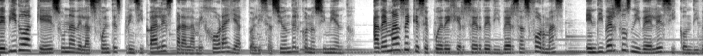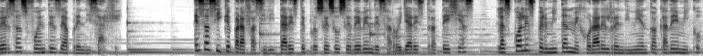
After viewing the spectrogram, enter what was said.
debido a que es una de las fuentes principales para la mejora y actualización del conocimiento, además de que se puede ejercer de diversas formas, en diversos niveles y con diversas fuentes de aprendizaje. Es así que para facilitar este proceso se deben desarrollar estrategias, las cuales permitan mejorar el rendimiento académico,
